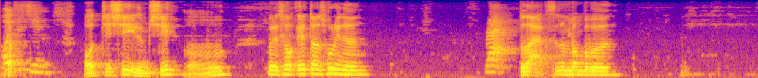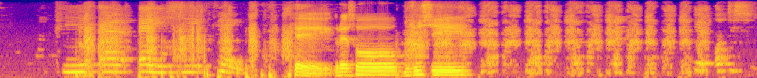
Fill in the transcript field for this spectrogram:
어찌씨 이름씨. 어찌씨 이름씨? 어. 그래서 일단 소리는 Black. black 쓰는 방법은 B L A C K. 오케이. 그래서 무슨 씨? 이게 어찌씨.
